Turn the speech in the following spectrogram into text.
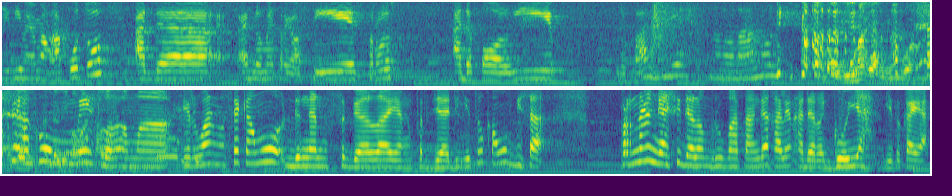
Jadi memang aku tuh ada endometriosis, terus ada polip, ada apa lagi ya? Nano-nano deh. ada lima yang dibuang. Tapi aku miss loh sama Irwan, maksudnya kamu dengan segala yang terjadi itu kamu bisa pernah nggak sih dalam rumah tangga kalian ada goyah gitu kayak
